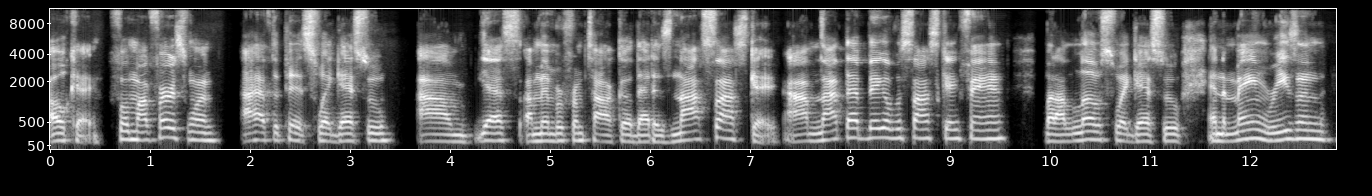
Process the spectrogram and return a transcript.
Okay. For my first one, I have to pick Suigetsu. Um, yes, a member from Taka that is not Sasuke. I'm not that big of a Sasuke fan, but I love Suigetsu. And the main reason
